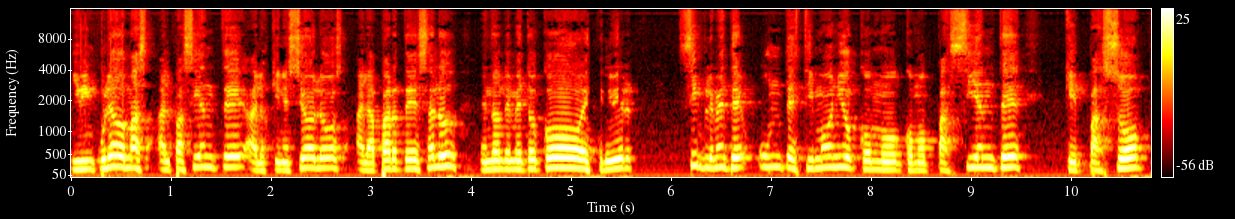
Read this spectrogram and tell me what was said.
y vinculado más al paciente, a los kinesiólogos, a la parte de salud, en donde me tocó escribir simplemente un testimonio como, como paciente que pasó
